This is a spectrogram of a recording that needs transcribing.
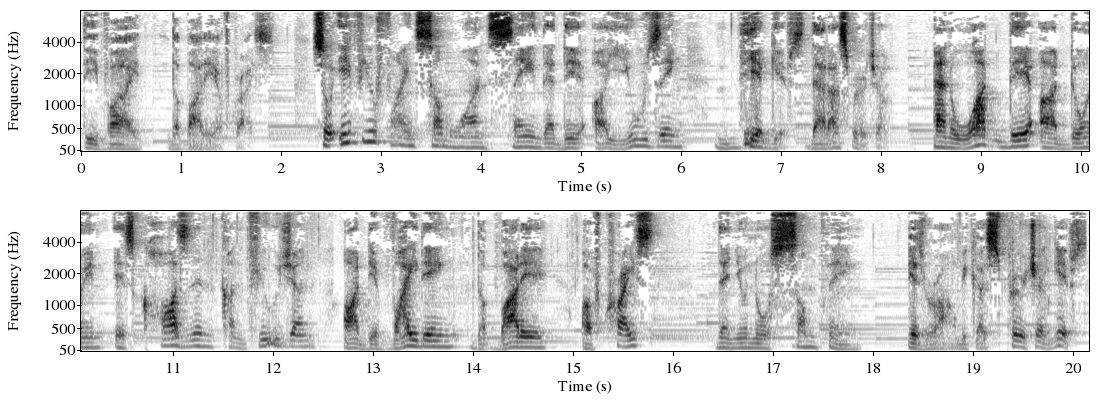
divide the body of Christ. So if you find someone saying that they are using their gifts that are spiritual, and what they are doing is causing confusion or dividing the body of Christ, then you know something is wrong because spiritual gifts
